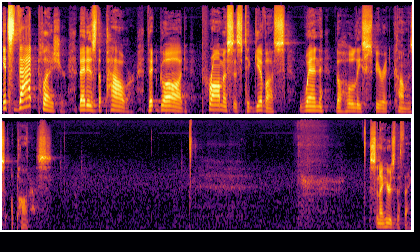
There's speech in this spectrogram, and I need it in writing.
It's that pleasure that is the power that God promises to give us when the Holy Spirit comes upon us. So now here's the thing.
